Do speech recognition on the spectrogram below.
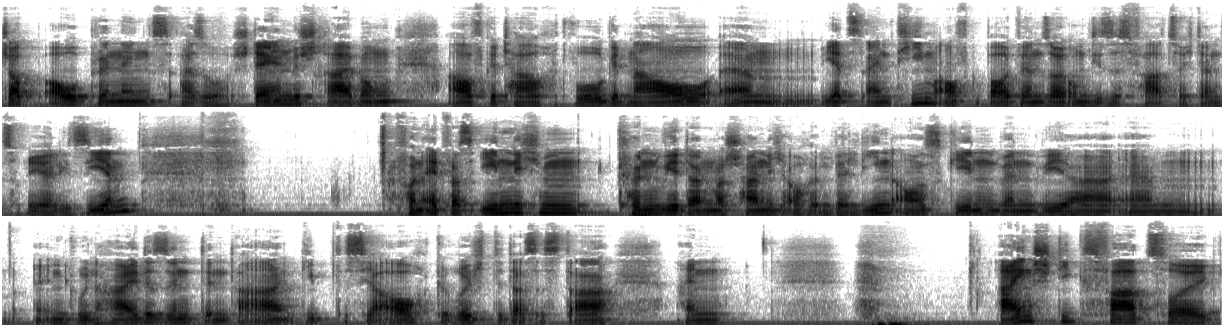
Job-Openings, also Stellenbeschreibungen aufgetaucht, wo genau ähm, jetzt ein Team aufgebaut werden soll, um dieses Fahrzeug dann zu realisieren. Von etwas Ähnlichem können wir dann wahrscheinlich auch in Berlin ausgehen, wenn wir ähm, in Grünheide sind, denn da gibt es ja auch Gerüchte, dass es da ein Einstiegsfahrzeug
